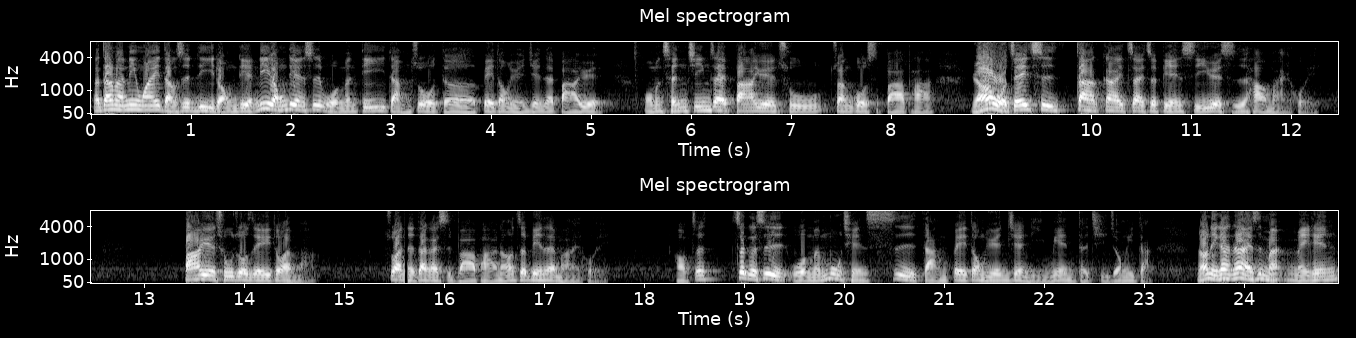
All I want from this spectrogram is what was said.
那当然，另外一档是利隆电。利隆电是我们第一档做的被动元件，在八月，我们曾经在八月初赚过十八趴。然后我这一次大概在这边十一月十号买回，八月初做这一段嘛，赚了大概十八趴。然后这边再买回。好，这这个是我们目前四档被动元件里面的其中一档。然后你看，它还是每每天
